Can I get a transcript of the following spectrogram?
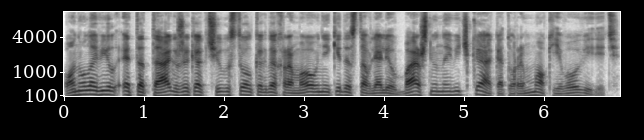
Он уловил это так же, как чувствовал, когда храмовники доставляли в башню новичка, который мог его увидеть.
